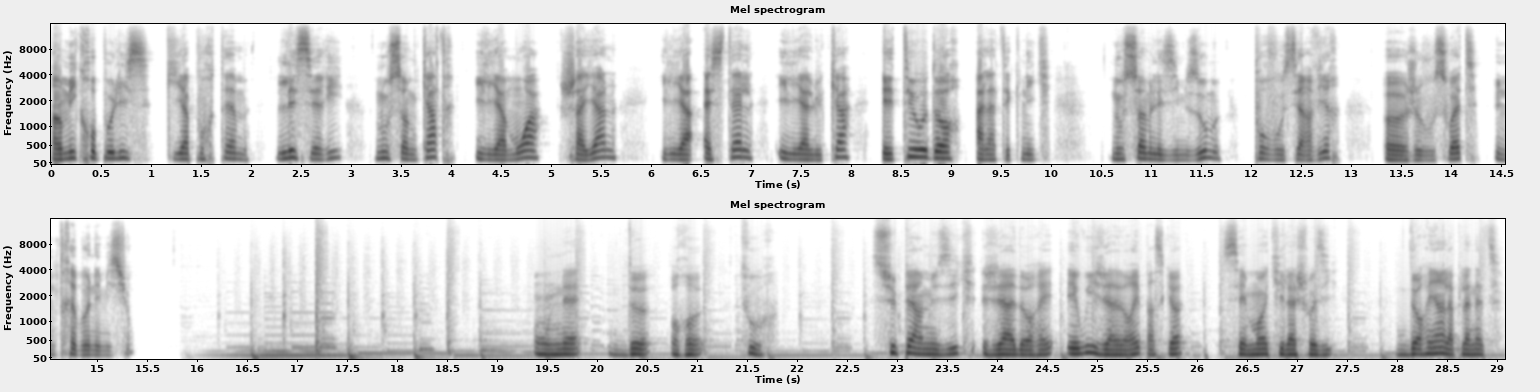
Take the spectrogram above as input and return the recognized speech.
un Micropolis qui a pour thème les séries. Nous sommes quatre. Il y a moi, Cheyenne. Il y a Estelle. Il y a Lucas et Théodore à la technique. Nous sommes les Imzoom pour vous servir. Euh, je vous souhaite une très bonne émission. On est de retour. Super musique, j'ai adoré. Et oui, j'ai adoré parce que c'est moi qui l'a choisi. De rien la planète.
